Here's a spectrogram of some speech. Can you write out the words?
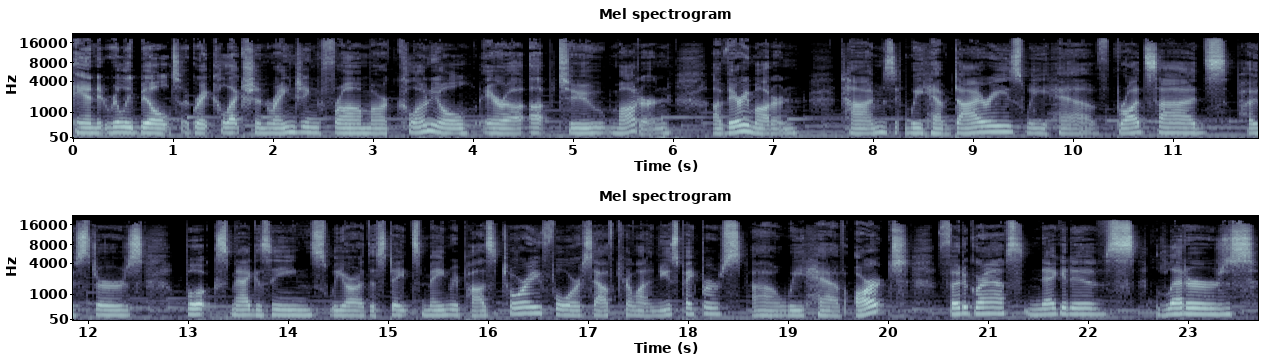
And it really built a great collection ranging from our colonial era up to modern, uh, very modern times. We have diaries, we have broadsides, posters, books, magazines. We are the state's main repository for South Carolina newspapers. Uh, we have art, photographs, negatives, letters,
